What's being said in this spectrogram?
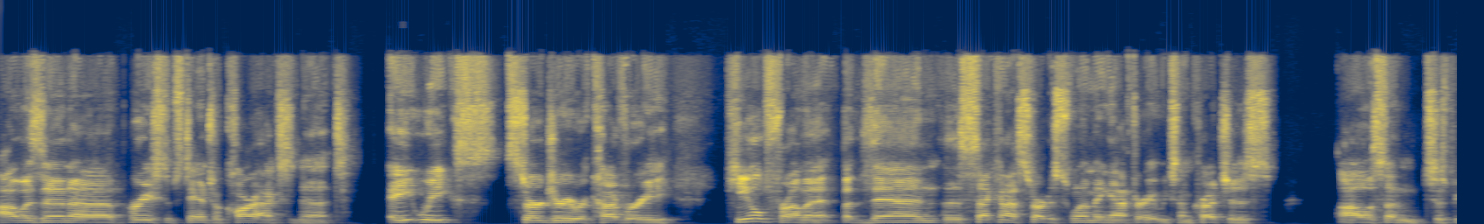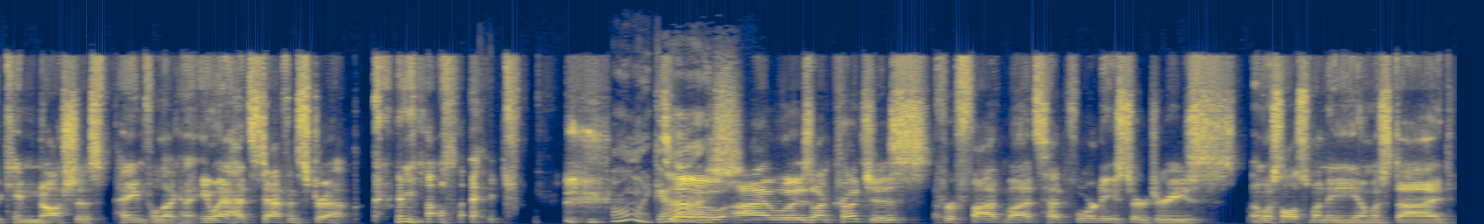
I was in a pretty substantial car accident. Eight weeks surgery recovery, healed from it. But then the second I started swimming after eight weeks on crutches, I all of a sudden just became nauseous, painful. That Like anyway, I had staph and strep in my leg. Oh my gosh. So I was on crutches for five months, had four knee surgeries, almost lost my knee, almost died.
